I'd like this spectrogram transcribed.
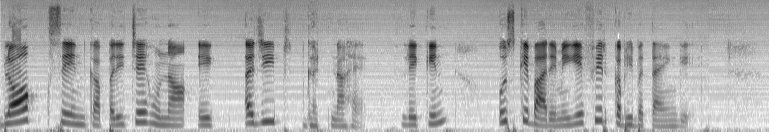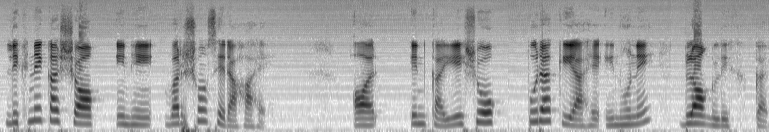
ब्लॉग से इनका परिचय होना एक अजीब घटना है, लेकिन उसके बारे में ये फिर कभी बताएँगे। लिखने का शौक इन्हें वर्षों से रहा है, और इनका ये शौक पूरा किया है इन्होंने ब्लॉग लिखकर।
